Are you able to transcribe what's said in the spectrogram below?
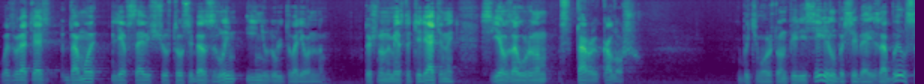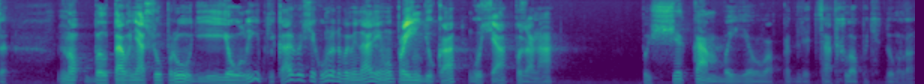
Возвратясь домой, Лев Савич чувствовал себя злым и неудовлетворенным. Точно на место телятины съел за ужином старую калошу. Быть может, он пересилил бы себя и забылся, но болтовня супруги и ее улыбки каждую секунду напоминали ему про индюка, гуся, пузана. По щекам бы его под лица отхлопать, думал он,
